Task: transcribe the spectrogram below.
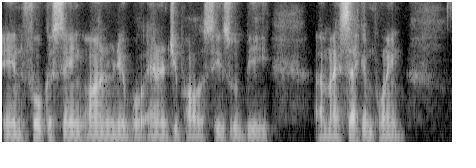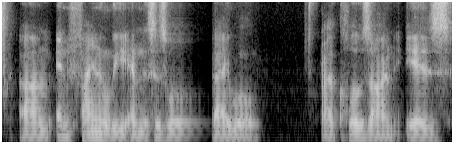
in focusing on renewable energy policies would be uh, my second point. Um, and finally, and this is what I will uh, close on, is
